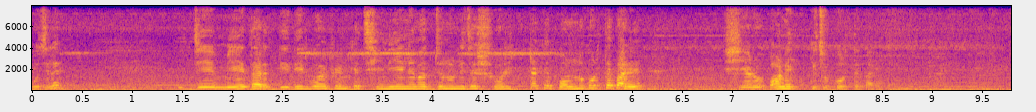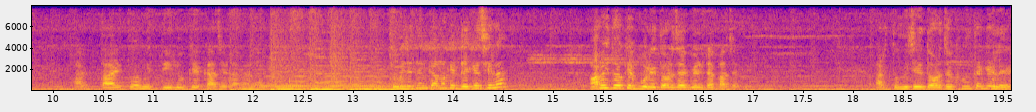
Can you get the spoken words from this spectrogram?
বুঝলে? যে মেয়ে তার দিদির বয়ফ্রেন্ডকে ছিনিয়ে নেবার জন্য নিজের শরীরটাকে পণ্য করতে পারে, সে আরও অনেক কিছু করতে পারে। আর তাই তো আমি দিলুকে কাজে লাগালাম। তুমি যেদিনকে আমাকে ডেকেছিলে, আমি তোকে বলি দরজায় বেলটা বাজাতে। আর তুমি যে দরজা খুলতে গেলে,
